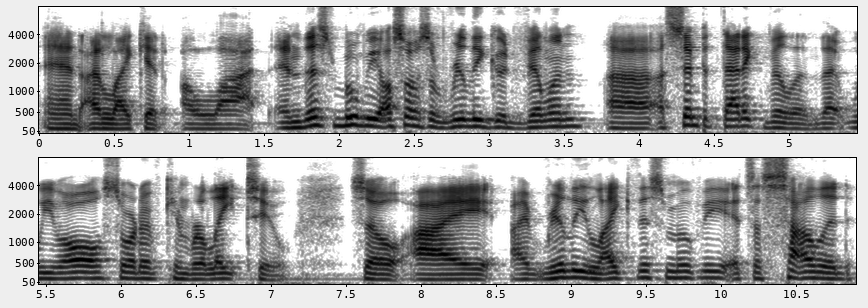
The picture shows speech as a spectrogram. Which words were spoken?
and I like it a lot. And this movie also has a really good villain, uh, a sympathetic villain that we all sort of can relate to. So I I really like this movie. It's a solid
